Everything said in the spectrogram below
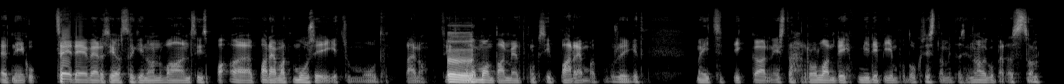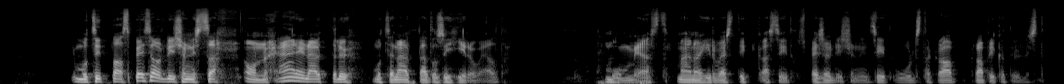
Että niinku CD-versiossakin on vaan siis pa- paremmat musiikit sun muut. Tai no, siis Mm. on montaa mieltä, onko siinä paremmat musiikit. Mä itse tikkaan niistä Rolandi midipimputuksista, mitä siinä alkuperäisessä on. Mutta sitten taas Special Editionissa on ääninäyttely, mutta se näyttää tosi hirveältä. Mun mielestä. Mä en ole hirveästi tikkaa siitä Special Editionin siitä uudesta gra- grafiikkatyylistä.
